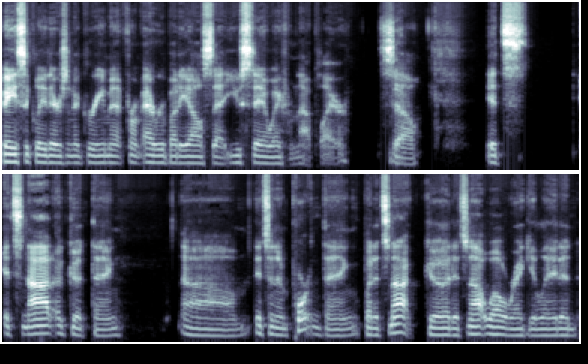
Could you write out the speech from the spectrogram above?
basically there's an agreement from everybody else that you stay away from that player. So yeah. it's it's not a good thing. Um, it's an important thing, but it's not good. It's not well regulated.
